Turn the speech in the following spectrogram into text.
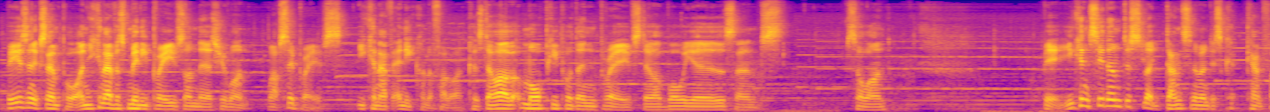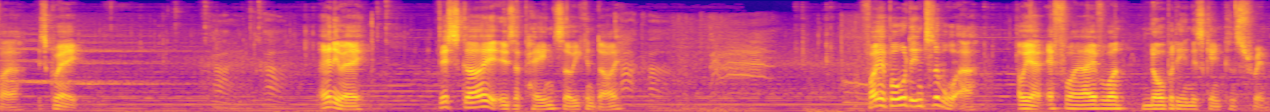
But here's an example, and you can have as many Braves on there as you want. Well, say Braves. You can have any kind of follower, because there are more people than Braves. There are Warriors and so on. But you can see them just like dancing around this campfire. It's great. Anyway, this guy is a pain, so he can die. Fireball into the water. Oh yeah, FYI everyone, nobody in this game can swim.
